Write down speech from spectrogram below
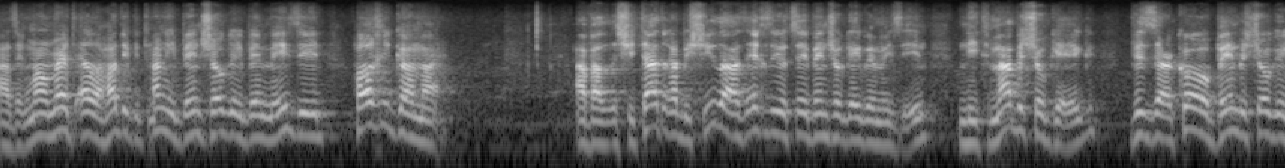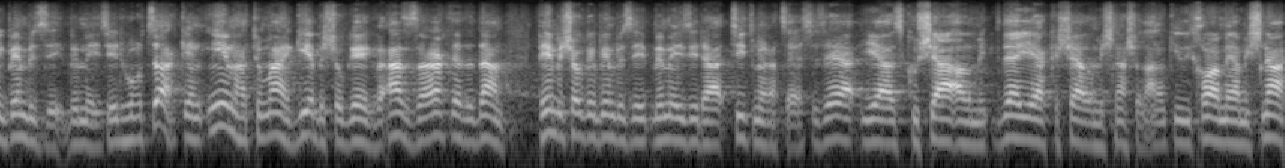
אז הגמרא אומרת, אלא הדי קטני בין שוגג בין מזיד, הולכי גמר. אבל לשיטת רבי שילה, אז איך זה יוצא בין שוגג בין מזיד? נטמע בשוגג וזרקו בין בשוגג בין במזיד, הורצה. כן, אם הטומאה הגיעה בשוגג ואז זרקת את הדם בין בשוגג בין במזיד, הציץ מרצה, שזה יהיה אז קושה, זה יהיה הקשה על המשנה שלנו, כי לכאורה מהמשנה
